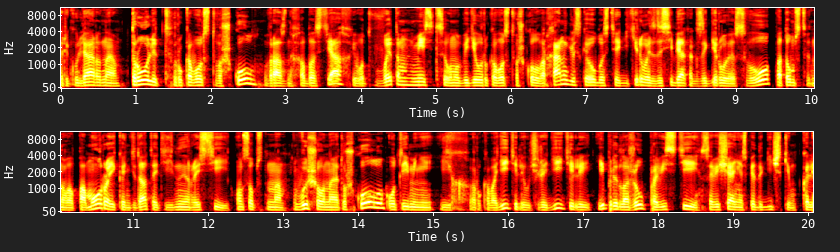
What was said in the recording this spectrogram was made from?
регулярно троллит руководство школ в разных областях. И вот в этом месяце он убедил руководство школ в Архангельской области агитировать за себя как за героя СВО, потомственного помора и кандидата от Единой России. Он, собственно, вышел на эту школу от имени их руководителей, учредителей и предложил провести совещание с педагогическим коллективом,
